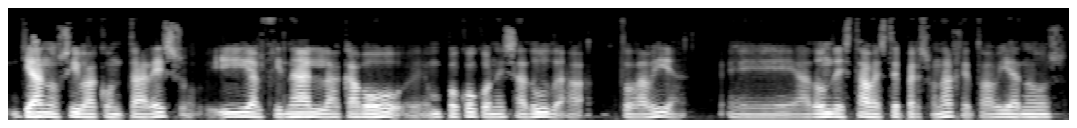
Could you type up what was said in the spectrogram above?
ya nos iba a contar eso y al final acabó un poco con esa duda todavía. ¿A dónde estaba este personaje? Todavía nos,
